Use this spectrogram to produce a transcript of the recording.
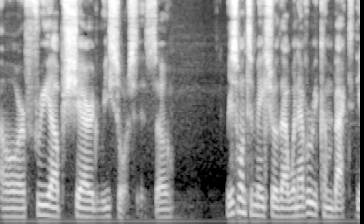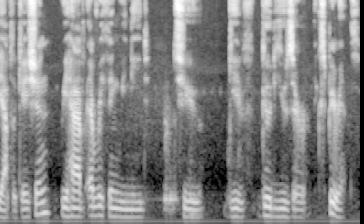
or free up shared resources. So we just want to make sure that whenever we come back to the application, we have everything we need to give good user experience.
